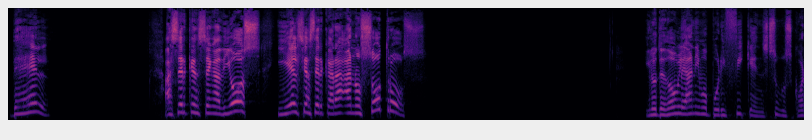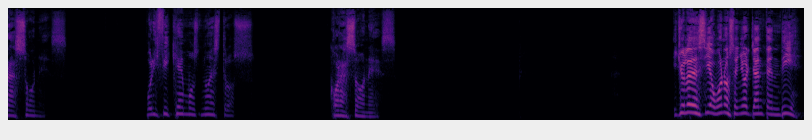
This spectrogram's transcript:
de él. Acérquense a Dios y Él se acercará a nosotros. Y los de doble ánimo purifiquen sus corazones. Purifiquemos nuestros corazones. Y yo le decía, bueno Señor, ya entendí.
